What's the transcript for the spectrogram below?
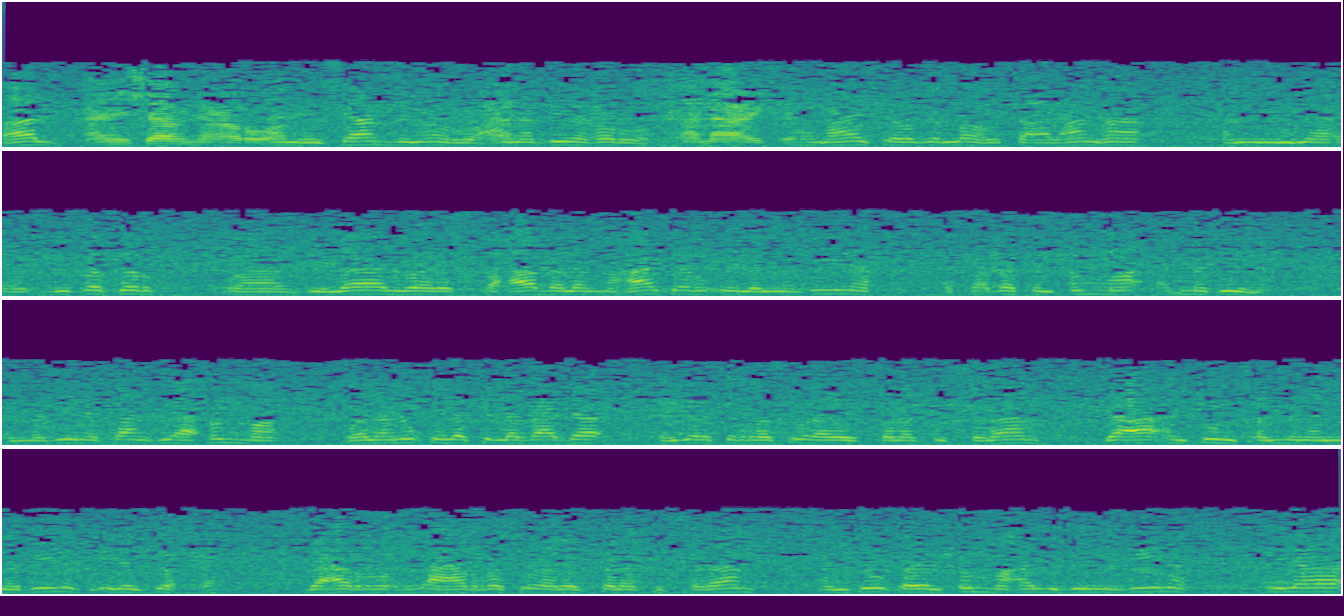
قال عن هشام بن عروة. عن هشام بن عروة عن أبي عروة. عن عائشة. عن عائشة رضي الله تعالى عنها أن أبي بكر وبلال والصحابة لما هاجروا إلى المدينة أصابتهم حمى المدينة، المدينة كان فيها حمى ولا نقلت إلا بعد هجرة الرسول عليه الصلاة والسلام. دعا أن تنقل من المدينة إلى الجحفة، دعا دعا الرسول عليه الصلاة والسلام أن تنقل الحمى اللي بالمدينة إلى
